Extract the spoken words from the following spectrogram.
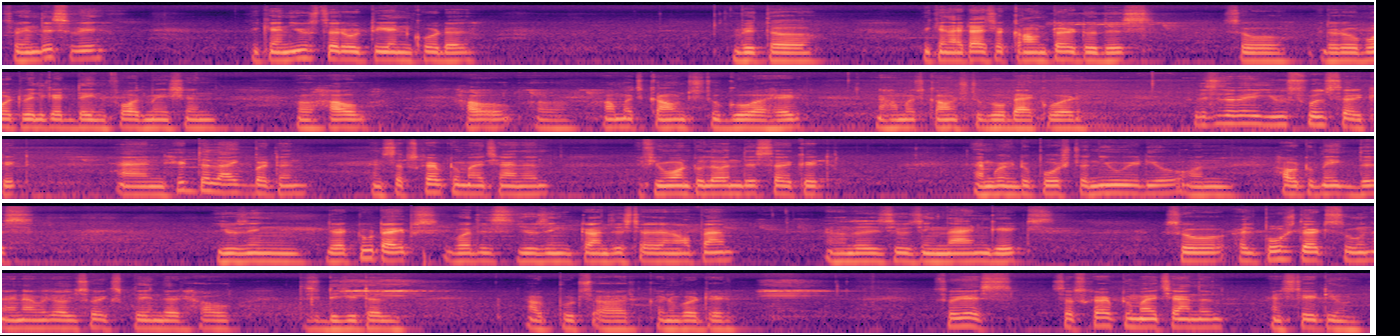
So in this way we can use the rotary encoder with a we can attach a counter to this. So the robot will get the information uh, how how uh, how much counts to go ahead and how much counts to go backward. So this is a very useful circuit. And hit the like button and subscribe to my channel if you want to learn this circuit. I'm going to post a new video on how to make this using there are two types. One is using transistor and op amp another is using NAND gates so I'll post that soon and I will also explain that how this digital outputs are converted. So yes subscribe to my channel and stay tuned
